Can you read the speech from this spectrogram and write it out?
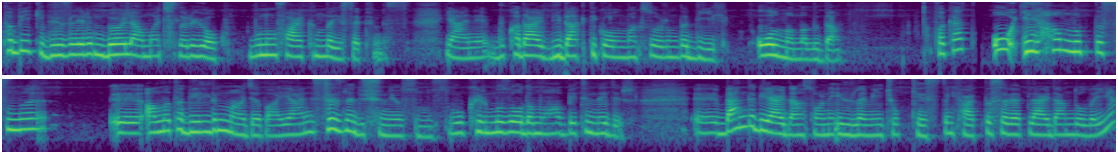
tabii ki dizilerin böyle amaçları yok. Bunun farkındayız hepimiz. Yani bu kadar didaktik olmak zorunda değil. Olmamalı da. Fakat o ilham noktasını e, anlatabildim mi acaba? Yani siz ne düşünüyorsunuz? Bu kırmızı oda muhabbeti nedir? E, ben de bir yerden sonra izlemeyi çok kestim farklı sebeplerden dolayı.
